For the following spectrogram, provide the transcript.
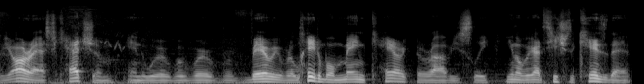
we are Ash Ketchum, and we're, we're, we're, very relatable main character, obviously. You know, we gotta teach the kids that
